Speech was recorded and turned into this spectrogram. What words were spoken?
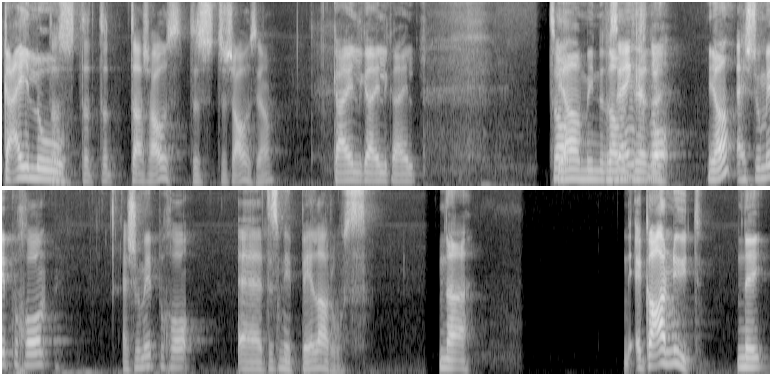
Geilo. das, das, das, das ist alles. Das, das ist alles, ja. Geil, geil, geil. So, ja, meine Damen und Herren. noch, Ja? hast du mitbekommen, hast du mitbekommen, äh, das mit Belarus? Nein. Äh, Gar nichts. Nein.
